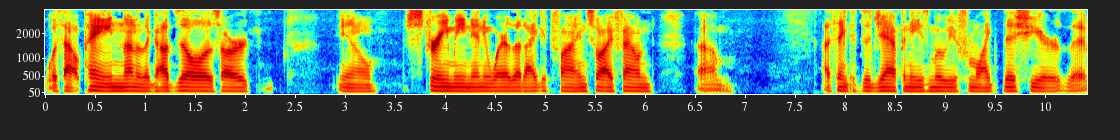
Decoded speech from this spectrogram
without pain, none of the Godzillas are you know streaming anywhere that I could find. So I found, um, I think it's a Japanese movie from like this year that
